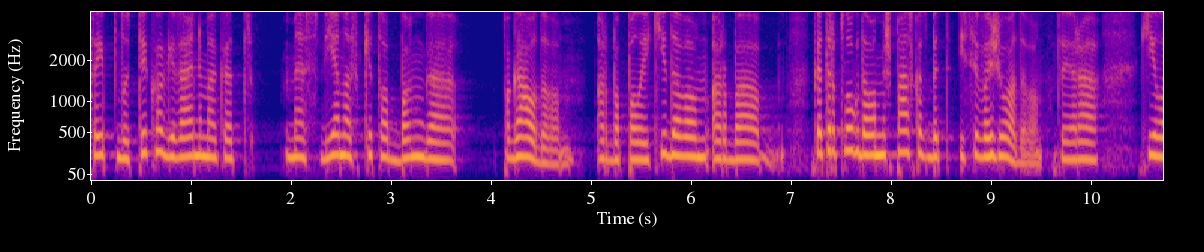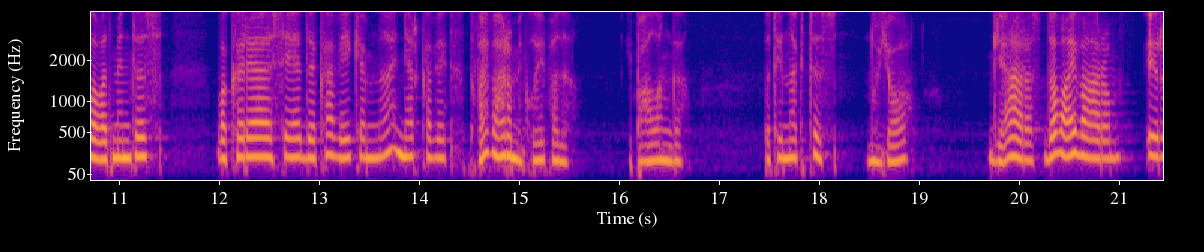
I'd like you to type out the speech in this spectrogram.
taip nutiko gyvenime, kad mes vienas kito bangą pagaudavom. Arba palaikydavom, arba kad ir plaukdavom iš paskos, bet įsivažiuodavom. Tai yra, kyla vat mintis, vakare sėdė, ką veikiam, na, nėra ką veikti. Tavai varom į klaipadą, į palangą. Bet tai naktis. Nu jo, geras, davai varom ir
